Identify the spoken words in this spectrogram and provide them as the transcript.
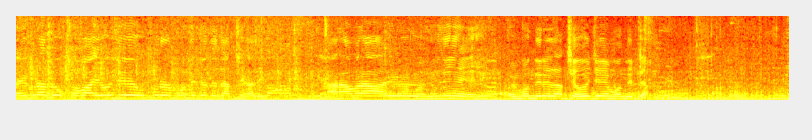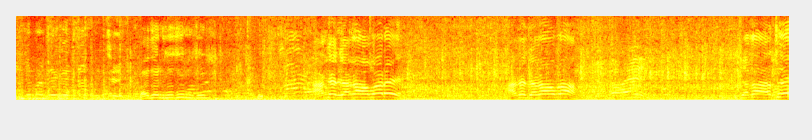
আর এগুলো লোক সবাই ওই যে উপরে মন্দিরটাতে যাচ্ছে খালি আর আমরা এই যে ওই মন্দিরে যাচ্ছে ওই যে মন্দিরটা इधर इधर इधर आगे जगह होगा रे आगे जगह होगा जगह আছে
